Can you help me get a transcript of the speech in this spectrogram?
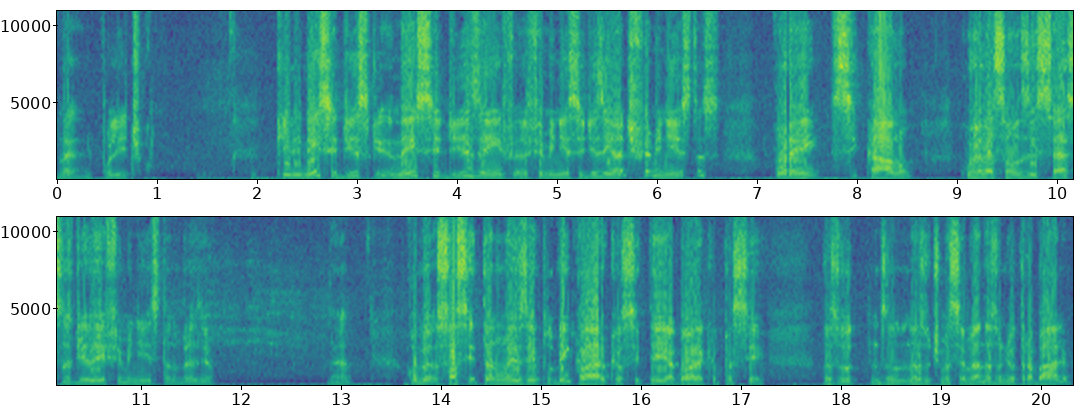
né, de político, que nem se diz que nem se dizem feministas, se dizem antifeministas, porém se calam com relação aos excessos de lei feminista no Brasil. Né? Como eu, só citando um exemplo bem claro que eu citei agora que eu passei nas, nas últimas semanas onde eu trabalho,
